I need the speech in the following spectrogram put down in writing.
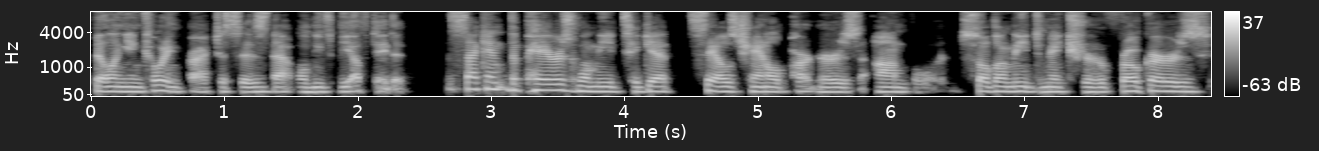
billing and coding practices that will need to be updated. Second, the payers will need to get sales channel partners on board. So they'll need to make sure brokers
